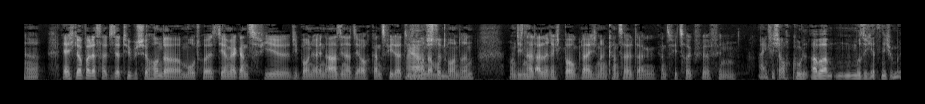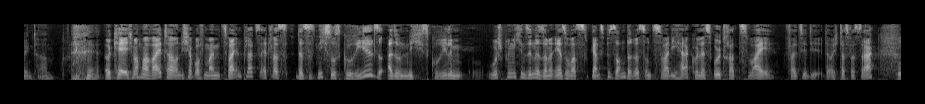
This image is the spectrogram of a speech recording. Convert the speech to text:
Ja, ja ich glaube, weil das halt dieser typische Honda-Motor ist. Die haben ja ganz viel, die bauen ja in Asien, hat ja auch ganz viel hat diese Ja, Honda-Motoren drin. Und die sind halt alle recht baugleich und dann kannst du halt da ganz viel Zeug für finden. Eigentlich auch cool, aber muss ich jetzt nicht unbedingt haben. okay, ich mach mal weiter und ich habe auf meinem zweiten Platz etwas, das ist nicht so skurril, so, also nicht skurril im ursprünglichen Sinne, sondern eher so was ganz Besonderes und zwar die Hercules Ultra 2, falls ihr die, euch das was sagt. Und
